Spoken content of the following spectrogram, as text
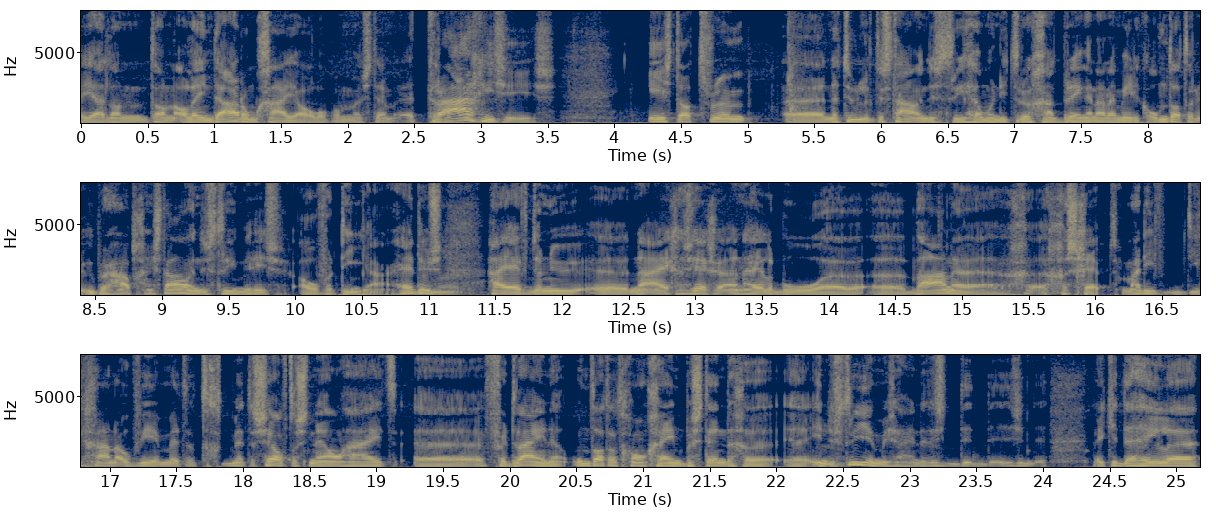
ja, dan, dan alleen daarom ga je al op hem stemmen. Het tragische is, is dat Trump uh, natuurlijk de staalindustrie helemaal niet terug gaat brengen naar Amerika. Omdat er überhaupt geen staalindustrie meer is over tien jaar. Hè? Dus nee. hij heeft er nu uh, naar eigen zeggen een heleboel uh, banen geschept. Maar die, die gaan ook weer met, het, met dezelfde snelheid verdwijnen. Omdat het gewoon geen bestendige industrieën meer zijn. Dat is, is, weet je, de hele,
